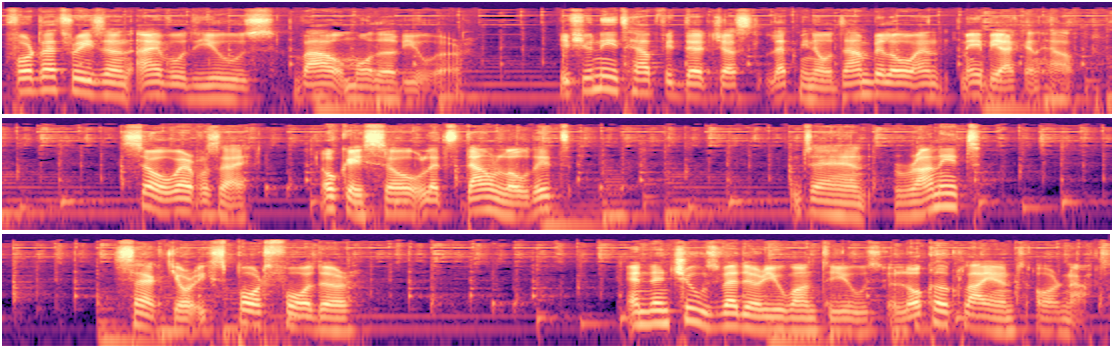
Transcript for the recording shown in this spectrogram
For that reason, I would use WoW Model Viewer. If you need help with that, just let me know down below and maybe I can help. So, where was I? Okay, so let's download it, then run it, select your export folder, and then choose whether you want to use a local client or not.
